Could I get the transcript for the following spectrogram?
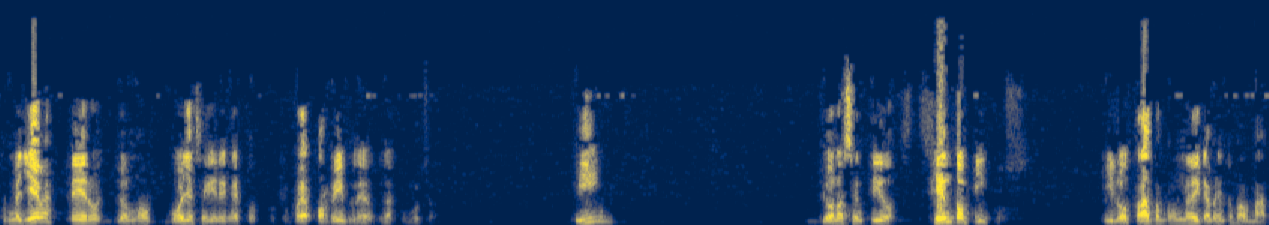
tú me llevas, pero yo no voy a seguir en esto porque fue horrible la convulsión. Y yo no he sentido, siento picos y lo trato con un medicamento normal,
